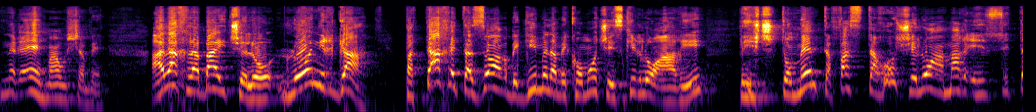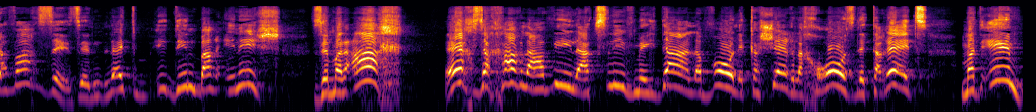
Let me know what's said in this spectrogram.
נראה מה הוא שווה. הלך לבית שלו, לא נרגע, פתח את הזוהר בגימל המקומות שהזכיר לו ארי, והשתומם, תפס את הראש שלו, אמר איזה דבר זה, זה לית דין בר איניש, זה מלאך, איך זכר להביא, להצליב מידע, לבוא, לקשר, לחרוז, לתרץ, מדהים,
